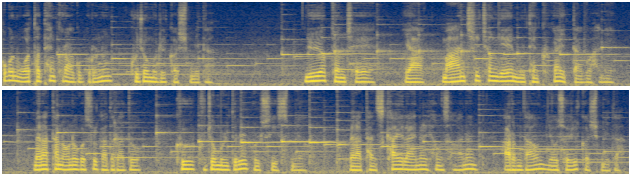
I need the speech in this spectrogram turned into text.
혹은 water tank라고 부르는 구조물일 것입니다. 뉴욕 전체에 약 17,000개의 물탱크가 있다고 하니 맨하탄 어느 곳을 가더라도 그 구조물들을 볼 수 있으며 맨하탄 스카이라인을 형성하는 아름다운 요소일 것입니다.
